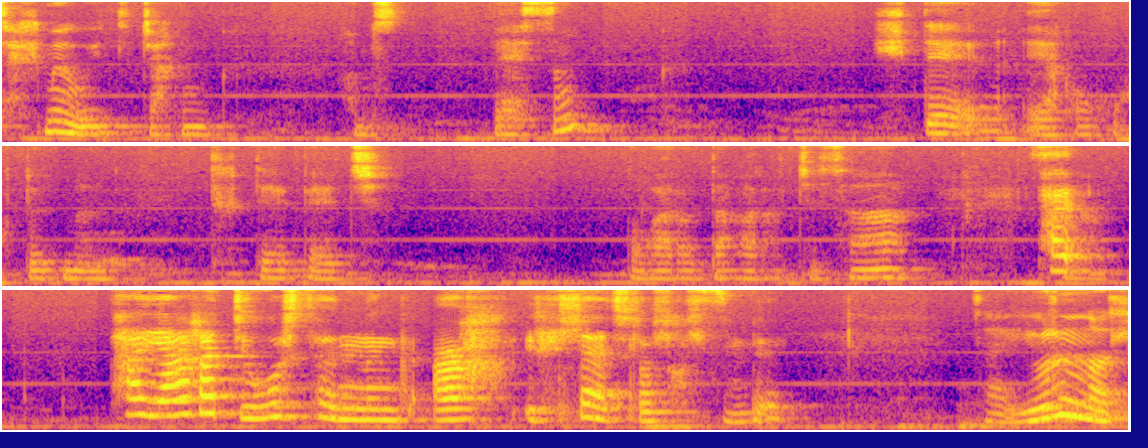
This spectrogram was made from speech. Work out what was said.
цахимын үед жахан хомс байсан. Гэхдээ яг хүүхдүүд маань идэвхтэй байж дугааруудаа гаргаж исэн. Та та яагаад зүгээр сонинг анх эрхлэн ажиллах болсон бэ? За ер нь бол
